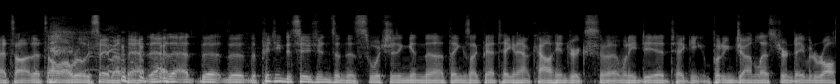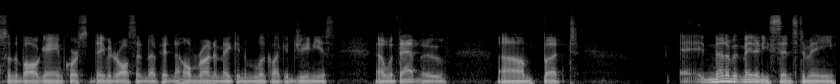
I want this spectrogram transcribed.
that's all. That's all I'll really say about that. That- that- the, the the pitching decisions and the switching and the things like that, taking out Kyle Hendricks uh, when he did, taking putting Jon Lester and David Ross in the ball game. Of course, David Ross ended up hitting a home run and making him look like a genius uh, with that move. Um, but eh, none of it made any sense to me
